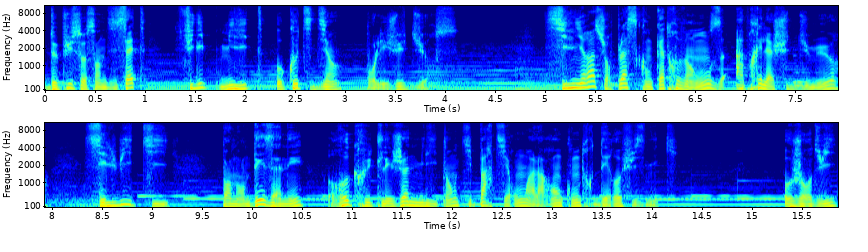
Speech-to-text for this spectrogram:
Depuis 1977, Philippe milite au quotidien pour les juifs d'Urs. S'il n'ira sur place qu'en 91, après la chute du mur, c'est lui qui, pendant des années, recrute les jeunes militants qui partiront à la rencontre des refusniks. Aujourd'hui,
